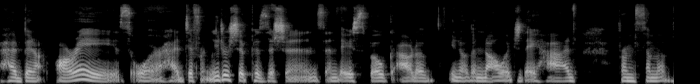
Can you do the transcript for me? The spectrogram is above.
had been RAs or had different leadership positions, and they spoke out of you know the knowledge they had from some of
